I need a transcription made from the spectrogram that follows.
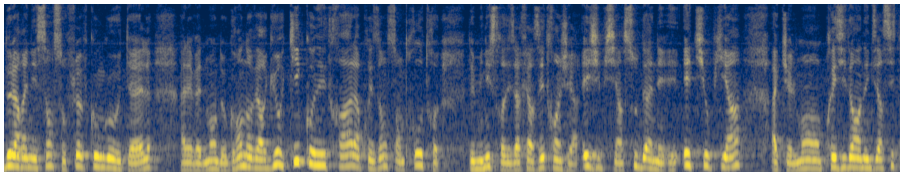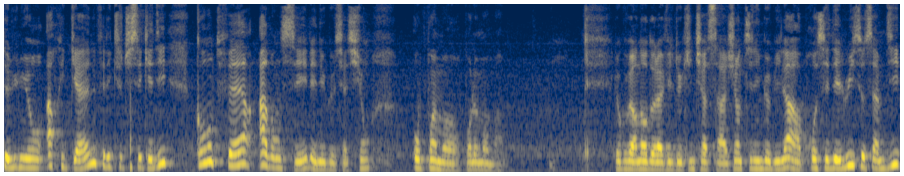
de la Renaissance au fleuve Congo Hôtel, un événement de grande envergure qui connaîtra la présence entre autres de ministres des Affaires étrangères égyptiens, soudanais et éthiopiens. Actuellement président en exercice de l'Union africaine, Félix Tshisekedi compte faire avancer les négociations au point mort pour le moment. Le gouverneur de la ville de Kinshasa, Giantini Ngobila, a procédé, lui, ce samedi,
